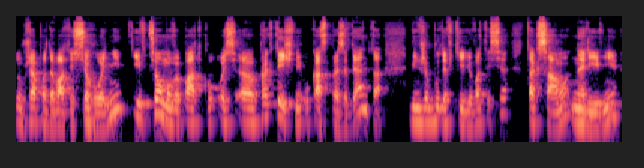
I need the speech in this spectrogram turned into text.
ну, вже подавати сьогодні, і в цьому випадку, ось е, практичний указ президента він же буде втілюватися так само на рівні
